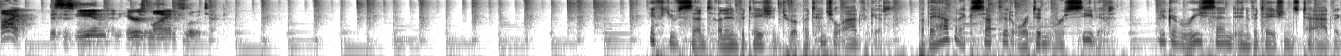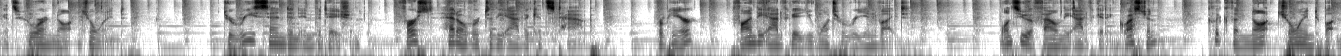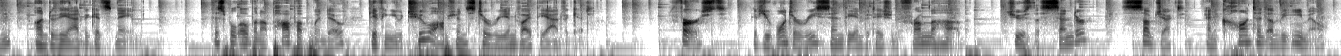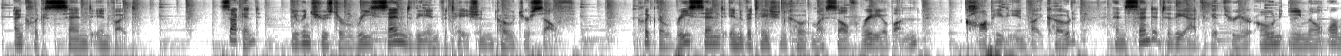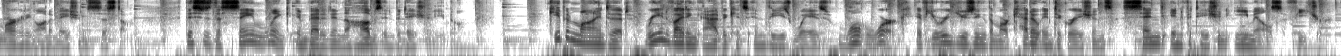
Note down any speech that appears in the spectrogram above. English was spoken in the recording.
Hi, this is Ian, and here's my InfluiTip. If you've sent an invitation to a potential advocate, but they haven't accepted or didn't receive it, you can resend invitations to advocates who are not joined. To resend an invitation, first head over to the Advocates tab. From here, find the advocate you want to re-invite. Once you have found the advocate in question, click the Not Joined button under the advocate's name. This will open a pop-up window giving you two options to re-invite the advocate. First, if you want to resend the invitation from the hub, choose the sender, subject, and content of the email and click Send Invite. Second, you can choose to resend the invitation code yourself. Click the Resend Invitation Code Myself radio button, copy the invite code, and send it to the advocate through your own email or marketing automation system. This is the same link embedded in the Hub's invitation email. Keep in mind that re-inviting advocates in these ways won't work if you are using the Marketo integration's Send Invitation Emails feature.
